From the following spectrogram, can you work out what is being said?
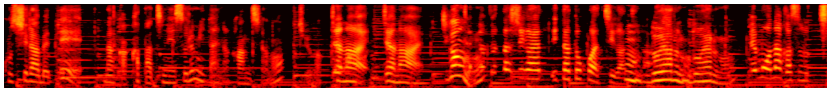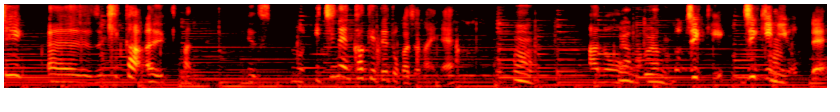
こう調べてなんか形にするみたいな感じなの？中学校じゃないじゃあ違うの、私がいたとこは違う。違う。うん、どうやるの？どうやるの？でもなんかその地域、えー期間、えー期間えーその1年かけてとかじゃないね。うんあの時期時期によって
